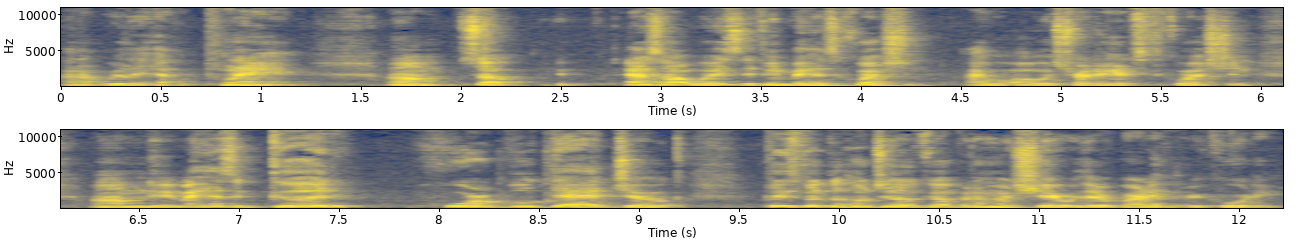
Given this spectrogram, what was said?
I don't really have a plan. Um, so, if, as always, if anybody has a question, I will always try to answer the question. Um, if anybody has a good, horrible dad joke, please put the whole joke up and I'm going to share with everybody in the recording.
